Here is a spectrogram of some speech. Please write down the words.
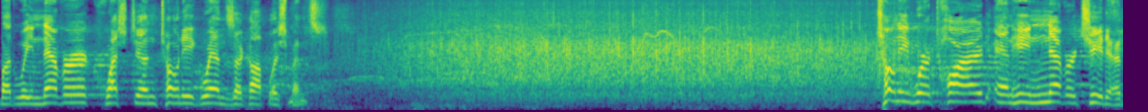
But we never question Tony Gwynn's accomplishments. Tony worked hard and he never cheated.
